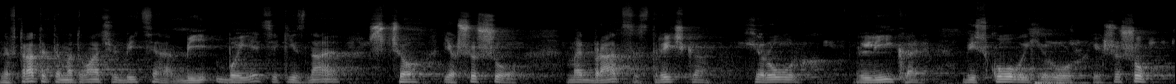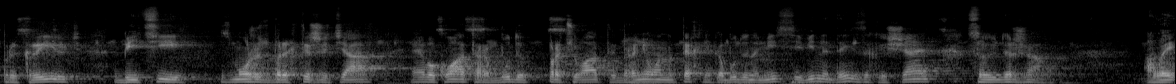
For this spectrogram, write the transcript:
Не втратити мотивацію бійця. Бій, боєць, який знає, що, якщо що, медбрат, сестричка, хірург, лікар, військовий хірург, якщо що, прикриють, бійці зможуть зберегти життя, евакуатор буде працювати, броньована техніка буде на місці, він і захищає свою державу. Але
